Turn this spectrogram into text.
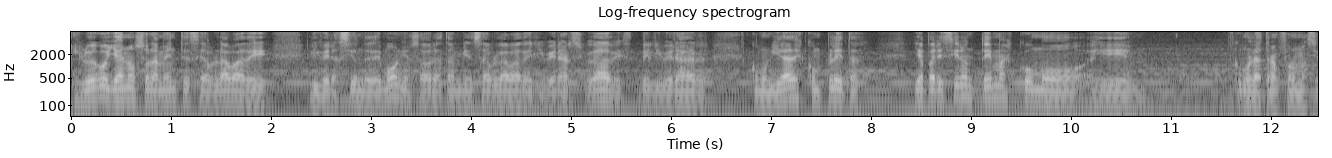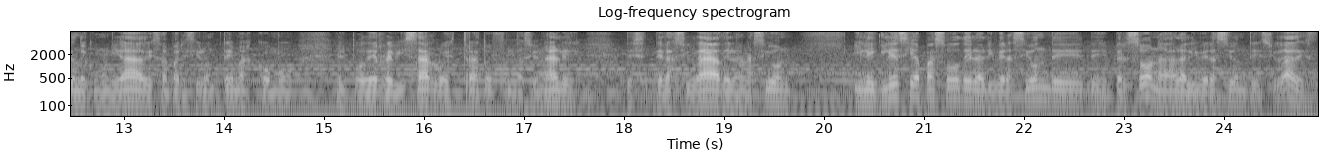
Y luego ya no solamente se hablaba de liberación de demonios, ahora también se hablaba de liberar ciudades, de liberar comunidades completas. Y aparecieron temas como eh, como la transformación de comunidades, aparecieron temas como el poder revisar los estratos fundacionales de, la ciudad, de la nación, y la iglesia pasó de la liberación de, personas a la liberación de ciudades,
